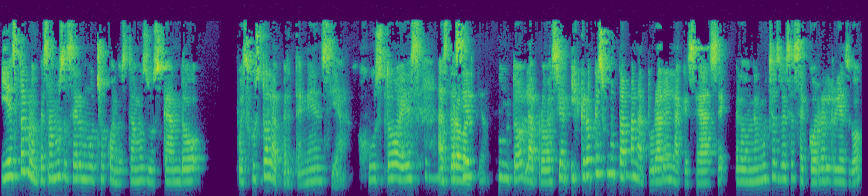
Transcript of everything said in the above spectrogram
Y esto lo empezamos a hacer mucho cuando estamos buscando, pues justo la pertenencia, justo es hasta cierto punto la aprobación. Y creo que es una etapa natural en la que se hace, pero donde muchas veces se corre el riesgo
